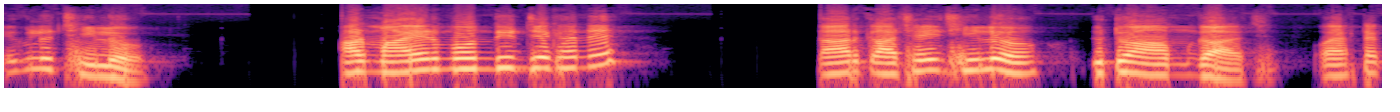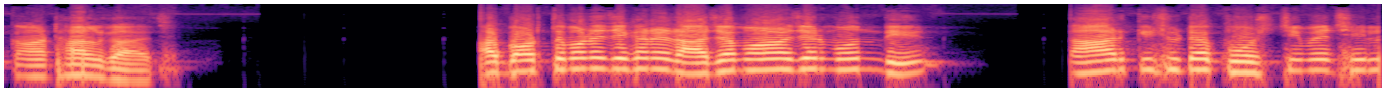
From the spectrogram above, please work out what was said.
এগুলো ছিল। আর মায়ের মন্দির যেখানে, তার কাছেই ছিল দুটো আম গাছ ও একটা কাঁঠাল গাছ। আর বর্তমানে যেখানে রাজা মহারাজের মন্দির, তার কিছুটা পশ্চিমে ছিল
